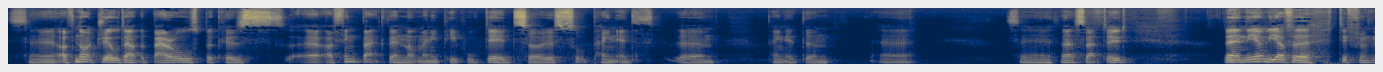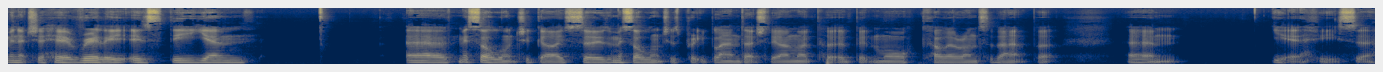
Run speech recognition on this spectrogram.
So I've not drilled out the barrels because uh, I think back then not many people did, so I just sort of painted um, painted them. Uh, so that's that dude. Then the only other different miniature here really is the um, uh, missile launcher guy. So the missile launcher is pretty bland actually. I might put a bit more colour onto that, but um, yeah, he's uh,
